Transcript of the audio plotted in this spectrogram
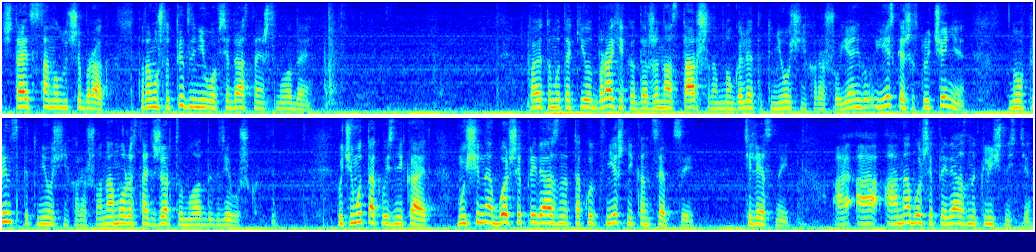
Считается самый лучший брак, потому что ты для него всегда останешься молодая. Поэтому такие вот браки, когда жена старше на много лет, это не очень хорошо. Я не, есть, конечно, исключения, но в принципе это не очень хорошо. Она может стать жертвой молодых девушек. Почему так возникает? Мужчина больше привязан к такой к внешней концепции, телесной, а, а- а она больше привязана к личности.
